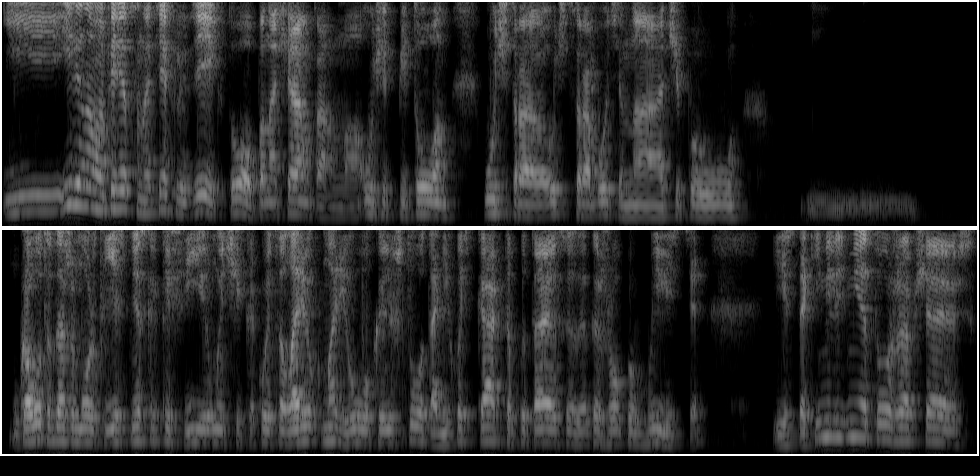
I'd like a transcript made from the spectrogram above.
И, или нам опереться на тех людей, кто по ночам там учит питон, учит, учится работе на ЧПУ. У кого-то даже может есть несколько фирмочек, какой-то ларек-марек или что-то. Они хоть как-то пытаются из этой жопы вылезти. И с такими людьми я тоже общаюсь.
